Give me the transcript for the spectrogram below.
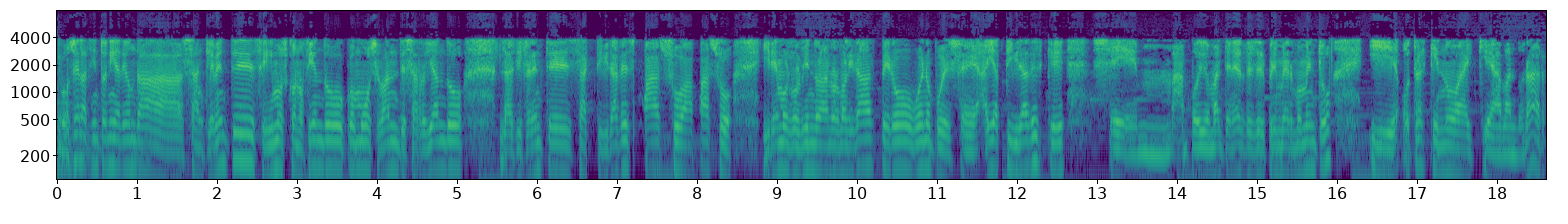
Seguimos en la sintonía de Onda San Clemente, seguimos conociendo cómo se van desarrollando las diferentes actividades paso a paso. Iremos volviendo a la normalidad, pero bueno, pues eh, hay actividades que se mm, han podido mantener desde el primer momento y otras que no hay que abandonar.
